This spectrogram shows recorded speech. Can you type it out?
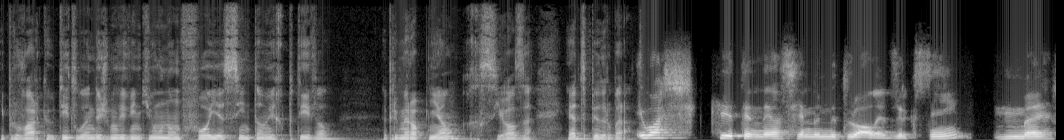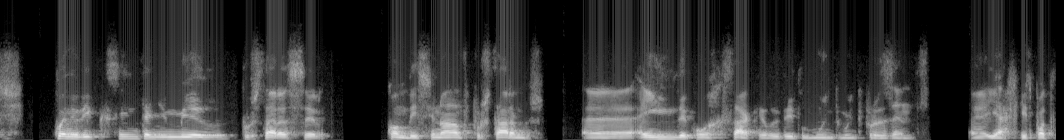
e provar que o título em 2021 não foi assim tão irrepetível? A primeira opinião, receosa, é de Pedro Barato. Eu acho que a tendência natural é dizer que sim, mas quando eu digo que sim, tenho medo por estar a ser condicionado, por estarmos uh, ainda com a ressaca do título muito, muito presente. Uh, e acho que isso pode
